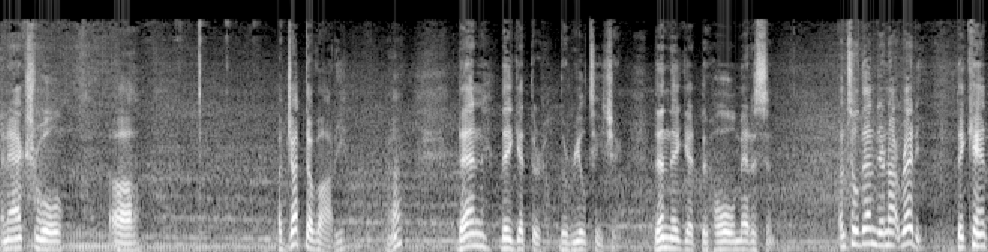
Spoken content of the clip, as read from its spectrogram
an actual uh, huh? then they get the, the real teaching. Then they get the whole medicine. Until then, they're not ready. They can't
